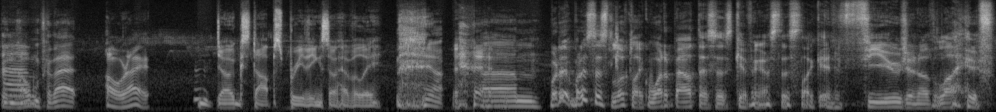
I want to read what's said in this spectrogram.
Been hoping for that. Oh, right. Doug stops breathing so heavily. Yeah. Um, What, what does this look like? What about this is giving us this like infusion of life?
